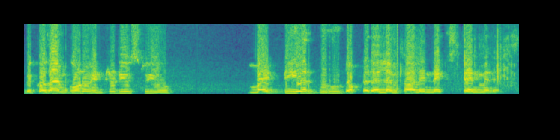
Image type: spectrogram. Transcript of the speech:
because I'm going to introduce to you my dear guru Dr. L.M. Khan in next 10 minutes.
